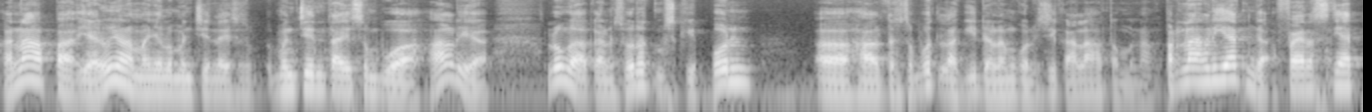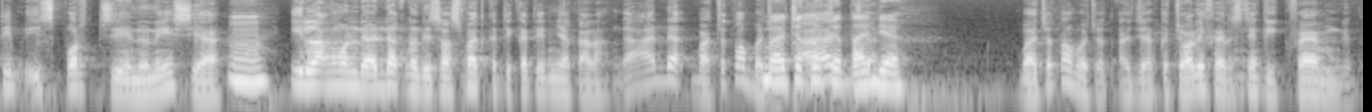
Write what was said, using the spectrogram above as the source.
karena apa ya lu namanya lu mencintai mencintai sebuah hal ya lu nggak akan surut meskipun eh, hal tersebut lagi dalam kondisi kalah atau menang pernah lihat nggak fansnya tim e-sports di Indonesia hilang mendadak dari sosmed ketika timnya kalah nggak ada bacot mah bacot, Bacot-bacot aja. aja. bacot mah bacot aja kecuali fansnya Geek Fam gitu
